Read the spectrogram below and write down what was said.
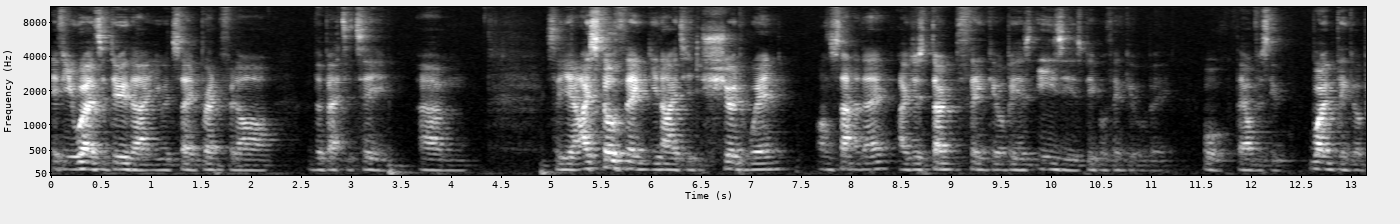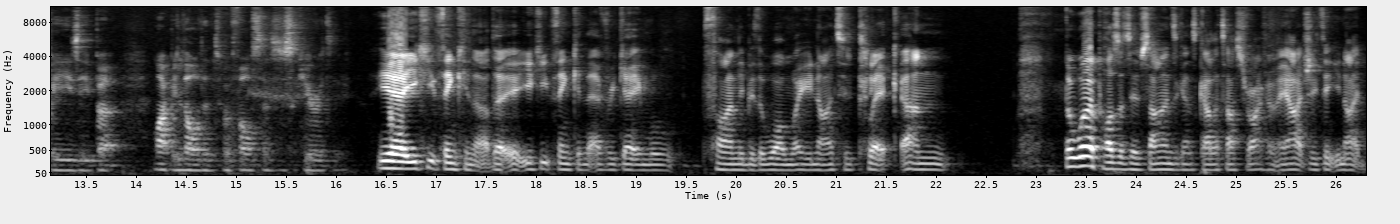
if you were to do that, you would say Brentford are the better team. Um, so yeah, I still think United should win on Saturday. I just don't think it will be as easy as people think it will be. Well, they obviously won't think it will be easy, but might be lulled into a false sense of security. Yeah, you keep thinking that that you keep thinking that every game will finally be the one where United click, and there were positive signs against Galatasaray for me. I actually think United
